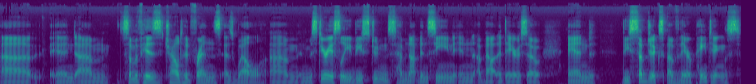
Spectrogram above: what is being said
uh, and um, some of his childhood friends as well. Um, and mysteriously, these students have not been seen in about a day or so, and the subjects of their paintings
